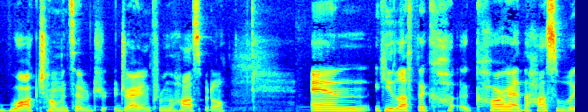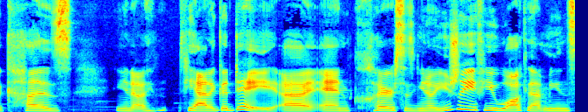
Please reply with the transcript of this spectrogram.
walked home instead of dr- driving from the hospital. And he left the ca- car at the hospital because you know, he had a good day. Uh, and Claire says, you know, usually if you walk, that means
